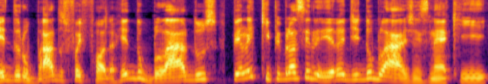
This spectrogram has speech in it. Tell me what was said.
redublados foi foda, redublados pela equipe brasileira de dublagens, né? Que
